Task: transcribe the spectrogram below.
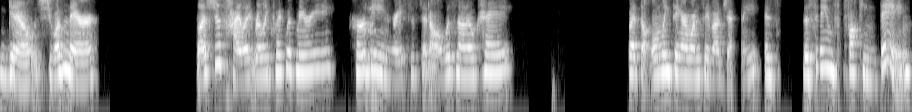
You know, she wasn't there let's just highlight really quick with Mary. Her mm-hmm. being racist at all was not okay. But the only thing I want to say about Jennie is the same fucking thing.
